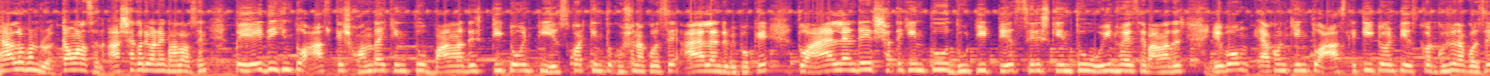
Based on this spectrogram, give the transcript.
হ্যালো বন্ধুরা, কেমন আছেন? আশা করি অনেক ভালো আছেন। তো এই দিয়ে কিন্তু আজকে সন্ধ্যায় কিন্তু বাংলাদেশ টি টোয়েন্টি স্কোয়াড কিন্তু ঘোষণা করেছে আয়ারল্যান্ডের বিপক্ষে। তো আয়ারল্যান্ডের সাথে কিন্তু দুটি টেস্ট সিরিজ কিন্তু উইন হয়েছে বাংলাদেশ এবং এখন কিন্তু আজকে টি টোয়েন্টি স্কোয়াড ঘোষণা করেছে।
